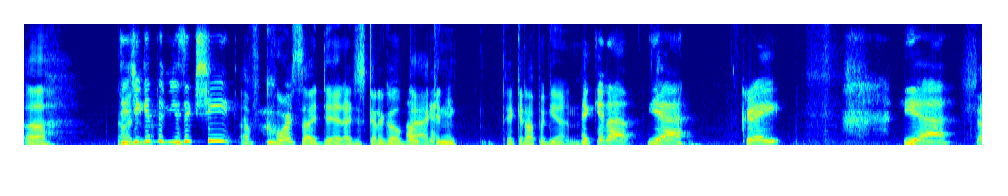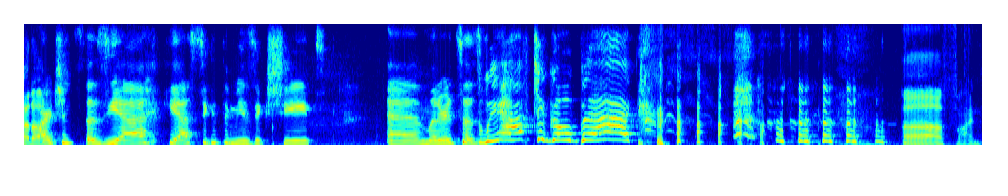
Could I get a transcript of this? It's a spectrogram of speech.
Ugh. No, I Did you get not. the music sheet? Of course I did. I just got to go back Okay. and pick it up again. Pick it up. Yeah, great. Yeah. Shut up. Archon says, yeah, he has to get the music sheet. And Leonard says, we have to go back. Uh, fine.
